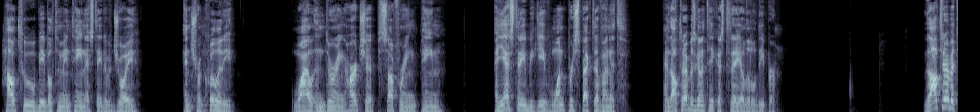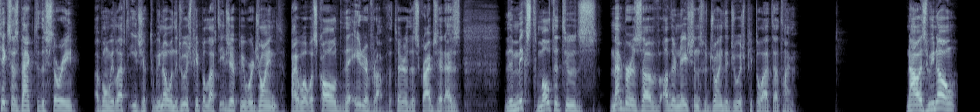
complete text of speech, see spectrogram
how to be able to maintain a state of joy and tranquility while enduring hardship, suffering, pain. And yesterday we gave one perspective on it, and Alter Rebbe is going to take us today a little deeper. The Alter Rebbe takes us back to the story when we left Egypt. We know when the Jewish people left Egypt, we were joined by what was called the Erev Rav. The Torah describes it as the mixed multitudes, members of other nations who joined the Jewish people at that time. Now, as we know,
